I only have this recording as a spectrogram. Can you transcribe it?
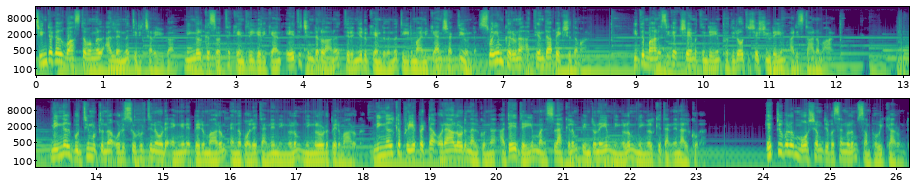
ചിന്തകൾ വാസ്തവങ്ങൾ അല്ലെന്ന് തിരിച്ചറിയുക. നിങ്ങൾക്ക് ശ്രദ്ധ കേന്ദ്രീകരിക്കാൻ ഏത് ചിന്തകളാണ് തിരഞ്ഞെടുക്കേണ്ടതെന്ന് തീരുമാനിക്കാൻ ശക്തിയുണ്ട്. സ്വയം കരുണ അത്യന്താപേക്ഷിതമാണ്. ഇത് മാനസിക ക്ഷേമത്തിന്റെയും പ്രതിരോധശേഷിയുടെയും അടിസ്ഥാനമാണ്. നിങ്ങൾ ബുദ്ധിമുട്ടുന്ന ഒരു സുഹൃത്തിനോട് എങ്ങനെ പെരുമാറും എന്ന പോലെ തന്നെ നിങ്ങളും നിങ്ങളോട് പെരുമാറുക. നിങ്ങൾക്ക് പ്രിയപ്പെട്ട ഒരാളോട് നൽകുന്ന അതേ ദയും മനസ്സിലാക്കലും പിന്തുണയും നിങ്ങളും നിങ്ങൾക്ക് തന്നെ നൽകുക. തെറ്റുകളും മോശം ദിവസങ്ങളും സംഭവിക്കാറുണ്ട്.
